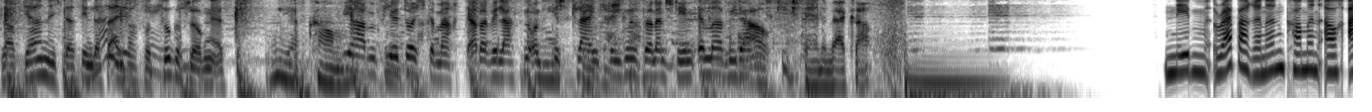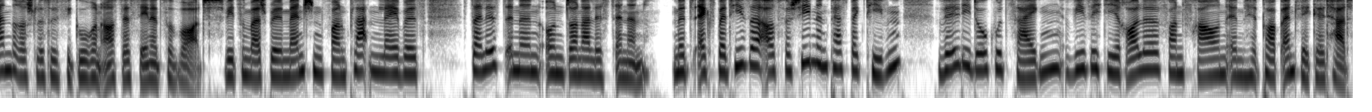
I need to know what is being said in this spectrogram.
Glaubt ja nicht, dass ihnen das einfach so zugeflogen ist. Wir haben viel durchgemacht, aber wir lassen uns nicht kleinkriegen, sondern stehen immer wieder auf. Neben Rapperinnen kommen auch andere Schlüsselfiguren aus der Szene zu Wort, wie zum Beispiel Menschen von Plattenlabels, Stylistinnen und Journalistinnen. Mit Expertise aus verschiedenen Perspektiven will die Doku zeigen, wie sich die Rolle von Frauen im Hip-Hop entwickelt hat.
